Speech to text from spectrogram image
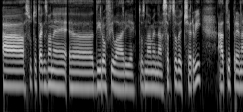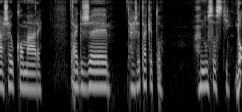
a sú to tzv. Uh, dyrofilárie, to znamená srdcové červy a tie prenášajú komáre. Takže, takže takéto hnusosti. No,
